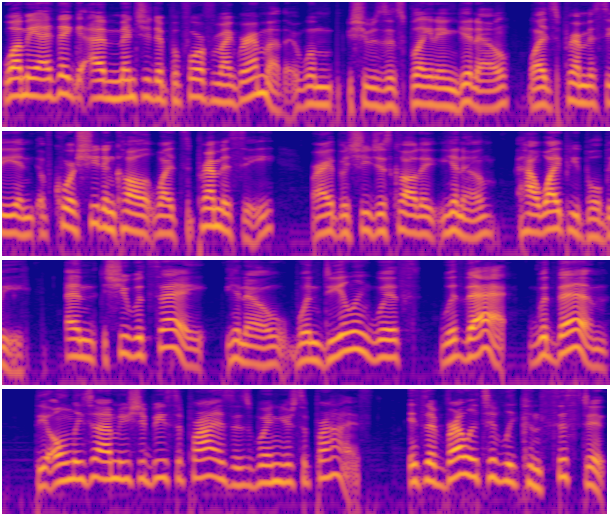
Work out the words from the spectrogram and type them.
Well, I mean, I think I mentioned it before for my grandmother when she was explaining, you know, white supremacy. And of course, she didn't call it white supremacy, right? But she just called it, you know, how white people be. And she would say, you know, when dealing with with that, with them, the only time you should be surprised is when you're surprised. It's a relatively consistent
